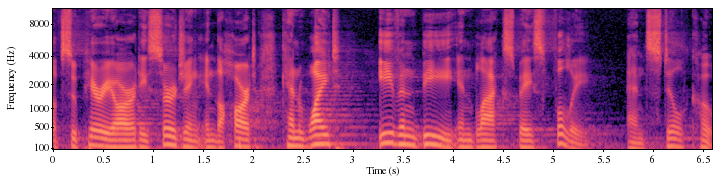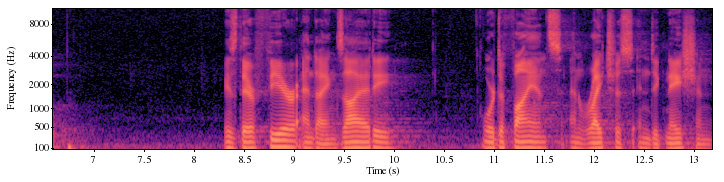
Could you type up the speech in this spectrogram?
of superiority surging in the heart? Can white even be in black space fully and still cope? Is there fear and anxiety, or defiance and righteous indignation?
